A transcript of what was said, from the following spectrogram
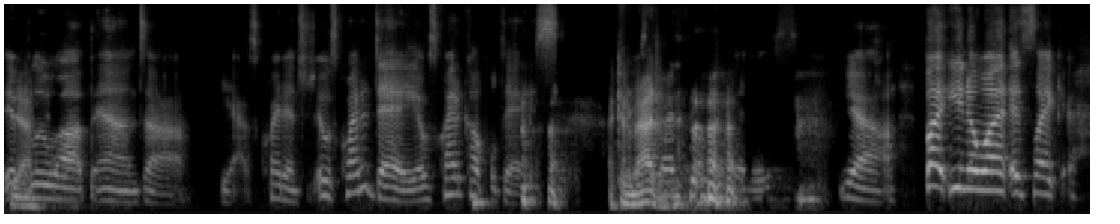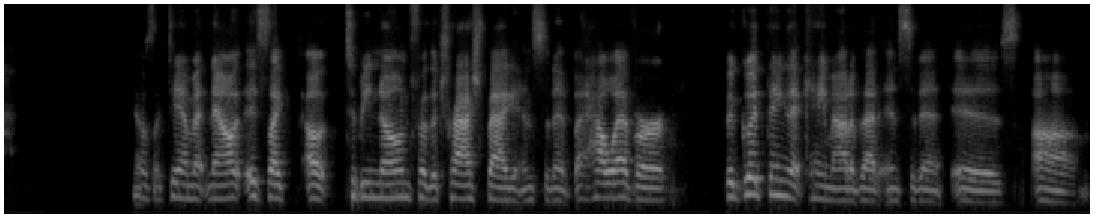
It Yeah. blew up and uh yeah, it was quite interesting. It was quite a day. It was quite a couple days. I can imagine. quite a couple days. yeah. But you know what? It's like I was like, damn it. Now it's like uh, to be known for the trash bag incident. But however, the good thing that came out of that incident is um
